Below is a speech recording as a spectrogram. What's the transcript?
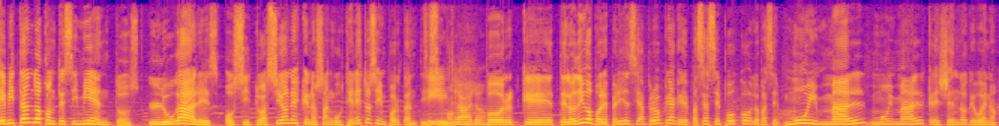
Evitando acontecimientos, lugares o situaciones que nos angustien. Esto es sí importantísimo. claro Porque te lo digo por experiencia propia, que pasé hace poco, lo pasé muy mal, muy mal, creyendo que, bueno,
